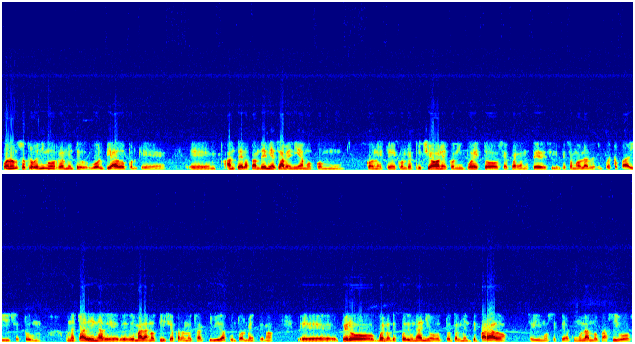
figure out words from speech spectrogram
Bueno, nosotros venimos realmente golpeados porque eh, antes de la pandemia ya veníamos con con este con restricciones, con impuestos, ¿se acuerdan ustedes? Si empezamos a hablar del impuesto país, es toda una cadena de, malas noticias para nuestra actividad puntualmente, ¿no? Eh, pero bueno, después de un año totalmente parado, seguimos este, acumulando pasivos.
